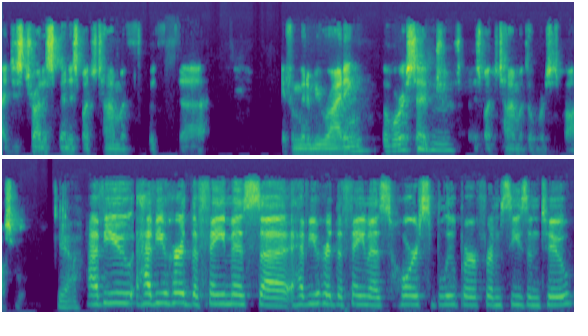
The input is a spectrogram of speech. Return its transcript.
I just try to spend as much time with with uh, if I'm going to be riding the horse, I try to Mhm. spend as much time with the horse as possible. Yeah. Have you have you heard the famous uh have you heard the famous horse blooper from season 2?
